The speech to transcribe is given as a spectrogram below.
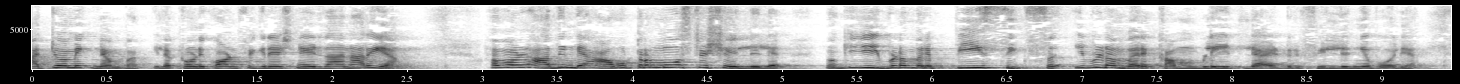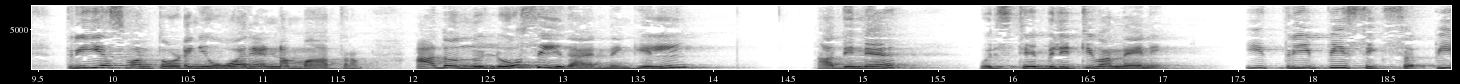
ആറ്റോമിക് നമ്പർ ഇലക്ട്രോണിക് കോൺഫിഗറേഷൻ എഴുതാൻ അറിയാം. അപ്പോൾ അതിന്റെ ഔട്ടർ മോസ്റ്റ് ഷെല്ലിൽ നോക്കി ഇവിടം വരെ പി സിക്സ് ഇവിടം വരെ കംപ്ലീറ്റ്ലി ആയിട്ടൊരു ഫില്ലിങ് പോലെയാ. ത്രീ എസ് വൺ തുടങ്ങി ഒരെണ്ണം മാത്രം. അതൊന്ന് ലോസ് ചെയ്തായിരുന്നെങ്കിൽ അതിന് ഒരു സ്റ്റെബിലിറ്റി വന്നേനെ. ഈ three P six P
